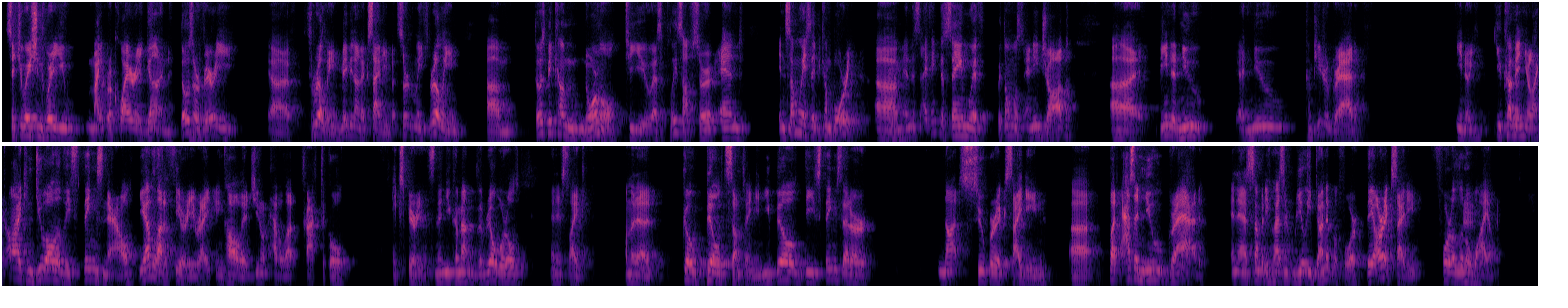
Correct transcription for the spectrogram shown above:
situations where you might require a gun. Those are very uh, thrilling, maybe not exciting, but certainly thrilling. Um, those become normal to you as a police officer. And in some ways, they become boring. Um, Hmm. and this, I think the same with, with almost any job. Uh, being a new a new computer grad, you know, you, you come in, you're like, oh, I can do all of these things now. You have a lot of theory, right? In college, you don't have a lot of practical experience. And then you come out into the real world and it's like, I'm going to go build something. And you build these things that are not super exciting. Uh, but as a new grad and as somebody who hasn't really done it before, they are exciting for a little mm. while.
